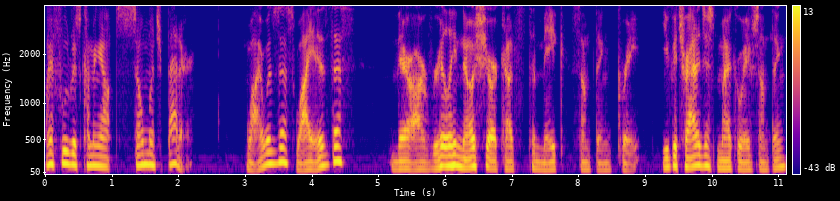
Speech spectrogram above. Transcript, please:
my food was coming out so much better. Why was this? Why is this? There are really no shortcuts to make something great. You could try to just microwave something,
